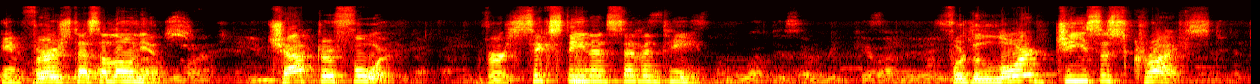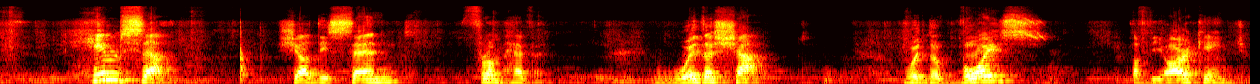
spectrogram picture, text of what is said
in 1 Thessalonians chapter 4 verse 16 and 17 For the Lord Jesus Christ himself shall descend from heaven with a shout with the voice of the archangel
